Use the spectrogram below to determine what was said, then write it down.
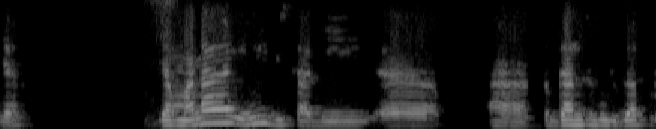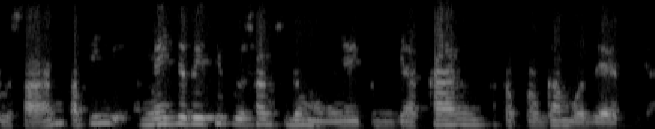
ya, yang mana ini bisa di uh, uh, tergantung juga perusahaan, tapi majority perusahaan sudah mempunyai kebijakan atau program WBS, ya,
